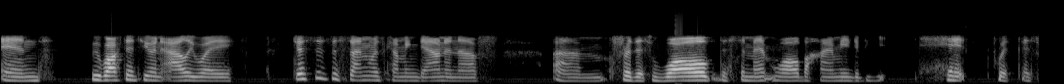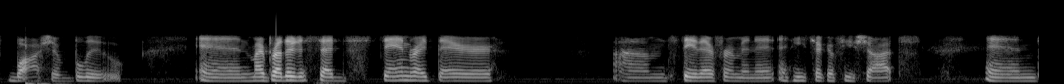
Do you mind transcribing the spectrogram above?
and we walked into an alleyway just as the sun was coming down enough um, for this wall the cement wall behind me to be hit with this wash of blue. And my brother just said, stand right there, um, stay there for a minute. And he took a few shots. And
